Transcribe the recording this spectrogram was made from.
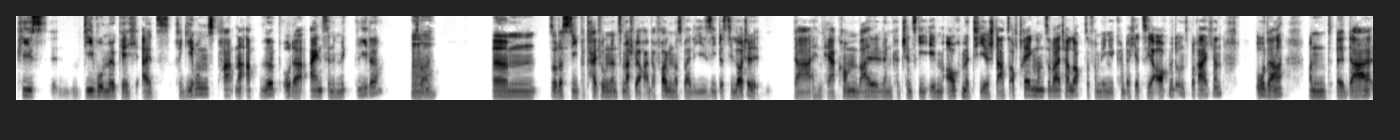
Peace die womöglich als Regierungspartner abwirbt oder einzelne Mitglieder. Mhm. So. Ähm, so dass die Parteiführung dann zum Beispiel auch einfach folgen muss, weil die sieht, dass die Leute da hinterherkommen, weil dann Kaczynski eben auch mit hier Staatsaufträgen und so weiter lockt, so von wegen, ihr könnt euch jetzt hier auch mit uns bereichern. Oder, und äh, da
